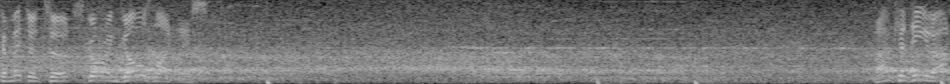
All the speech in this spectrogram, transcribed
committed to scoring goals like this. Now Khedira.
